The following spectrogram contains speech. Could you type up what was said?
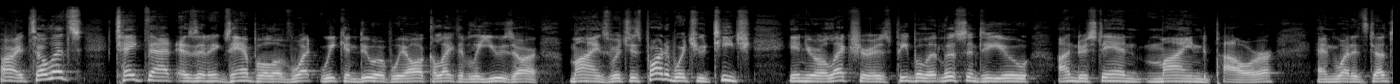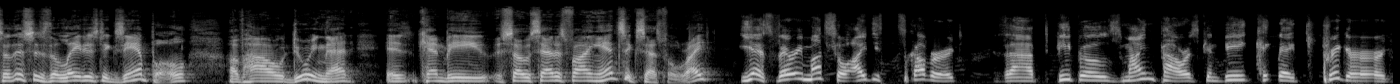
All right, so let's take that as an example of what we can do if we all collectively use our minds, which is part of what you teach in your lectures. People that listen to you understand mind power and what it's done. So this is the latest example of how doing that is, can be so satisfying and successful, right? Yes, very much so. I discovered that people's mind powers can be uh, triggered.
